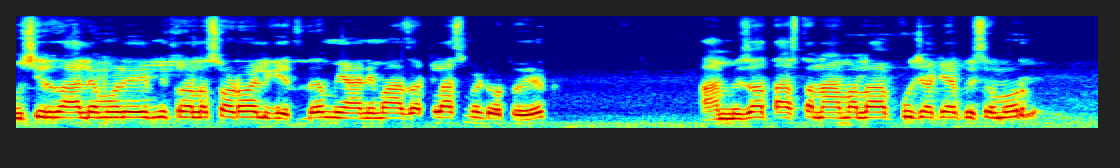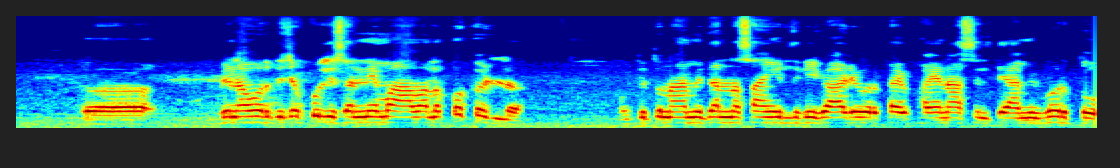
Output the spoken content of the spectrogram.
उशीर झाल्यामुळे मित्राला सोडवायला घेतलं. मी आणि माझा क्लासमेट होतो एक. आम्ही जात असताना आम्हाला पूजा कॅफेसमोर बिनावर्तीच्या पोलिसांनी मग आम्हाला पकडलं. मग तिथून आम्ही त्यांना सांगितलं की गाडीवर काय फाईन असेल ते आम्ही भरतो.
